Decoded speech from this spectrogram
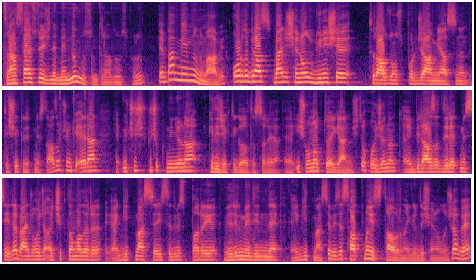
transfer sürecinde memnun musun Trabzonspor'un? Ya ben memnunum abi. Orada biraz bence Şenol Güneş'e Trabzonspor camiasının teşekkür etmesi lazım. Çünkü Eren ya 3-3,5 milyona gidecekti Galatasaray'a. E, iş o noktaya gelmişti. Hocanın e, biraz da diretmesiyle bence hocanın açıklamaları ya gitmezse istediğimiz parayı verilmediğinde e, gitmezse bize satmayız tavrına girdi Şenol Hoca ve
